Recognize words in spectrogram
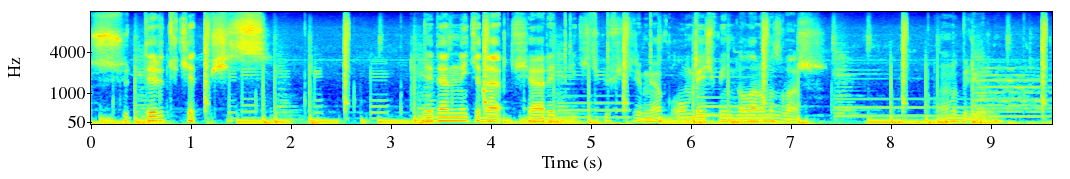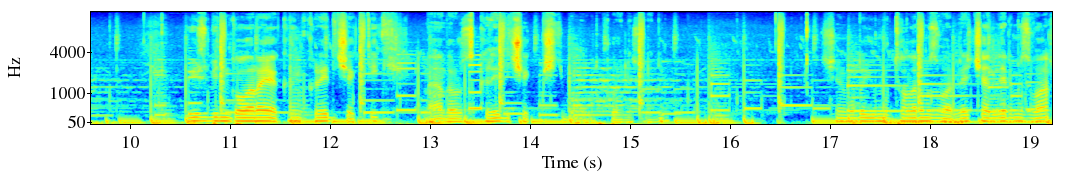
Sütleri tüketmişiz. Neden ne kadar kar ettik hiçbir fikrim yok. 15 bin dolarımız var. Onu biliyorum. 100 bin dolara yakın kredi çektik. Daha doğrusu kredi çekmiş gibi olduk öyle söyleyeyim. Şimdi burada yumurtalarımız var, reçellerimiz var.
